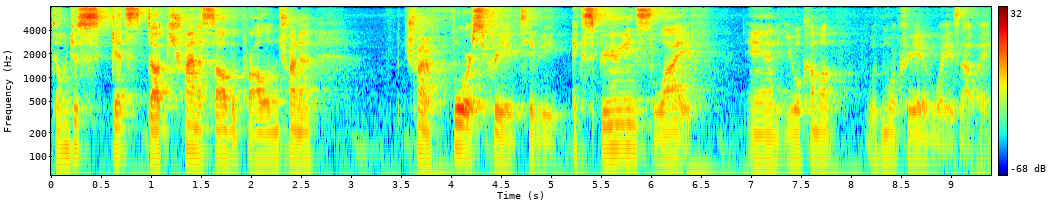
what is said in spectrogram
don't just get stuck trying to solve the problem, trying to trying to force creativity. Experience life and you will come up with more creative ways that way.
